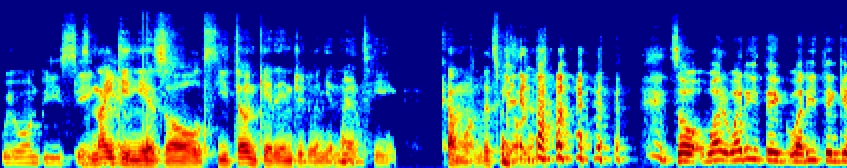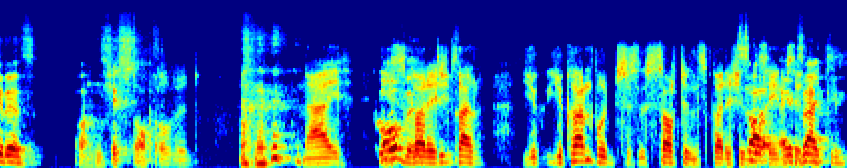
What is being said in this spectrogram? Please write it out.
we won't be seeing. He's 19 years old. You don't get injured when you're Yeah. 19. Come on, let's be honest. so what what do you think? What do you think it is? oh, he's just soft. COVID. Nah, he's COVID. Scottish. You can't. You, you can't put soft and Scottish in So- the same sentence. exactly,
